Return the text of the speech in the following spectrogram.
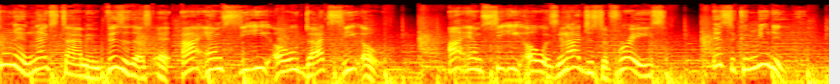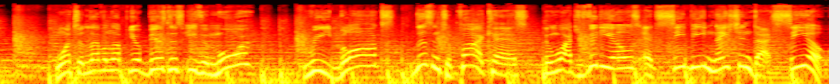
Tune in next time and visit us at imceo.co. I Am CEO is not just a phrase, it's a community. Want to level up your business even more? Read blogs, listen to podcasts, and watch videos at cbnation.co.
